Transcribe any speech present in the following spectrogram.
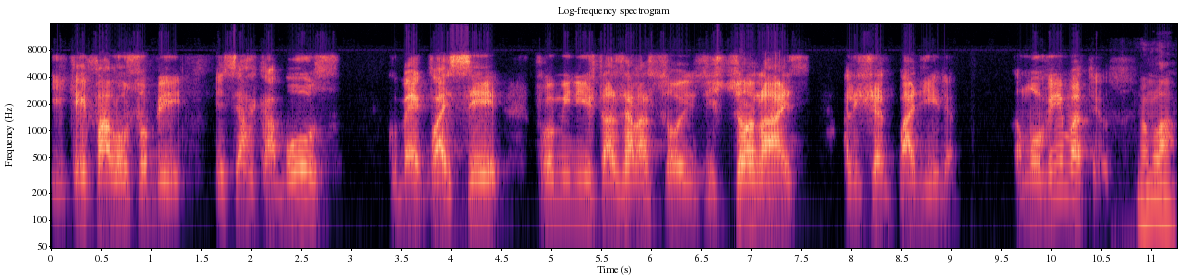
E quem falou sobre esse arcabouço, como é que vai ser, foi o ministro das Relações Institucionais, Alexandre Padilha. Vamos ouvir, Matheus? Vamos lá.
